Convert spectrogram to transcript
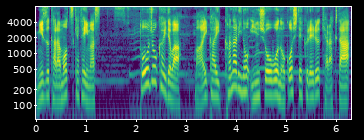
自らもつけています。登場回では毎回かなりの印象を残してくれるキャラクタ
